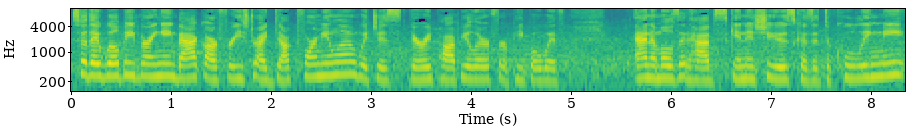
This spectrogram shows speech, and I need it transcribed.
So they will be bringing back our freeze dried duck formula, which is very popular for people with animals that have skin issues because it's a cooling meat.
